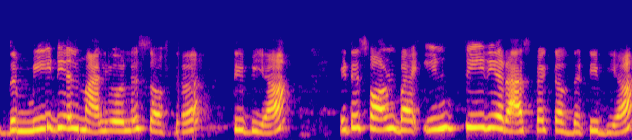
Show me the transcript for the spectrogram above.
the medial malleolus of the tibia. It is formed by inferior aspect of the tibia.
